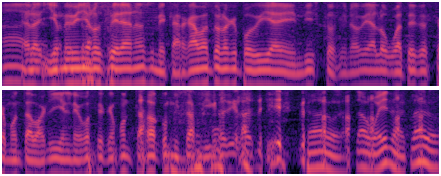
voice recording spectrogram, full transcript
ah, Claro, yo me venía los veranos y me cargaba todo lo que podía en discos y no veía los guatetes que montaba aquí, el negocio que montaba con mis amigos y los discos. Claro, está buena, claro.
